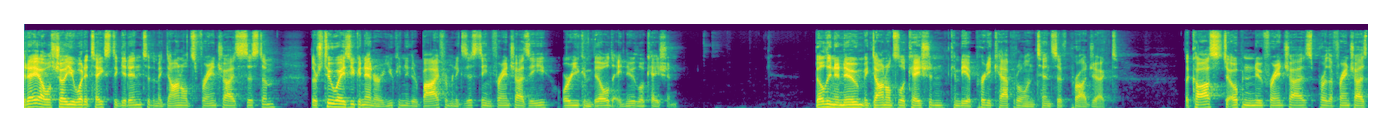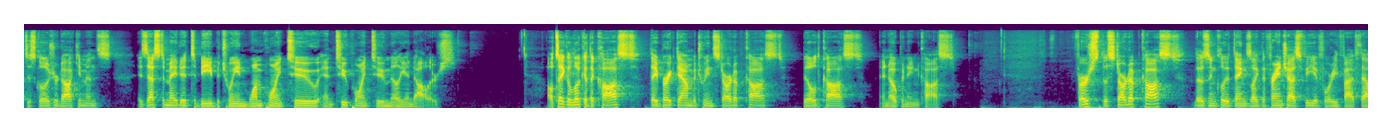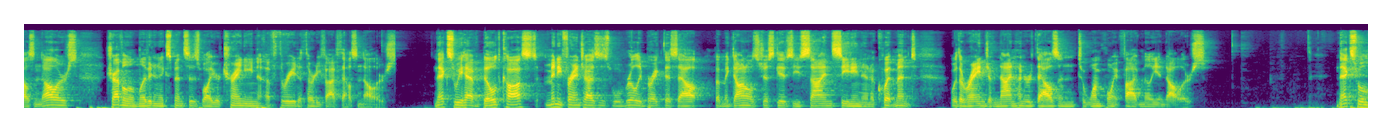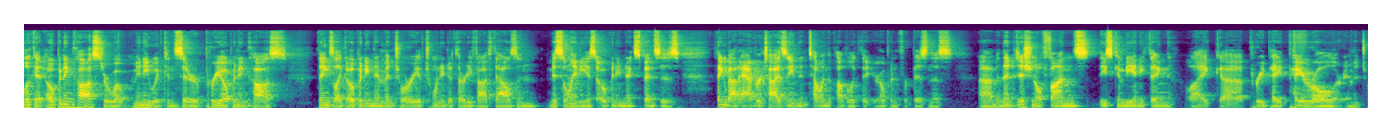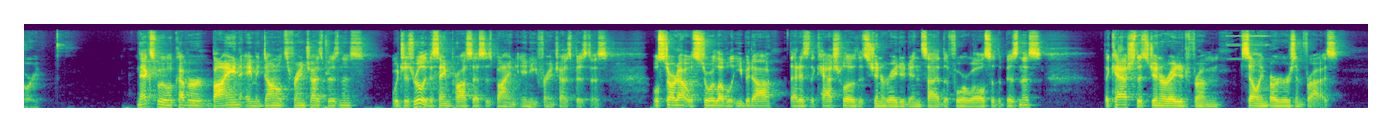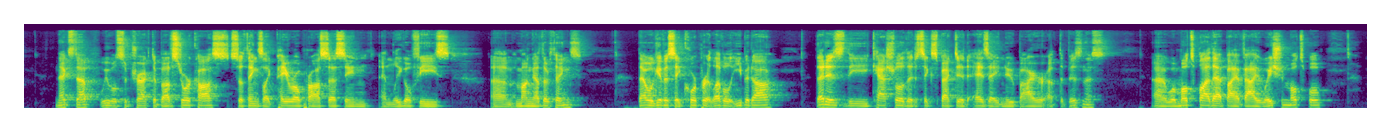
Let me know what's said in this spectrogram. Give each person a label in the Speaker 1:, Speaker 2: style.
Speaker 1: Today, I will show you what it takes to get into the McDonald's franchise system. There's two ways you can enter. You can either buy from an existing franchisee or you can build a new location. Building a new McDonald's location can be a pretty capital intensive project. The cost to open a new franchise per the franchise disclosure documents is estimated to be between 1.2 and 2.2 million dollars. I'll take a look at the cost. They break down between startup cost, build cost, and opening costs. First, the startup costs. Those include things like the franchise fee of $45,000, travel and living expenses while you're training of 3 to $35,000. Next, we have build costs. Many franchises will really break this out, but McDonald's just gives you sign, seating, and equipment with a range of $900,000 to $1.5 million. Next, we'll look at opening costs, or what many would consider pre-opening costs. Things like opening inventory of twenty to thirty-five thousand, miscellaneous opening expenses. Think about advertising and telling the public that you're open for business, um, and then additional funds. These can be anything like uh, prepaid payroll or inventory. Next, we will cover buying a McDonald's franchise business, which is really the same process as buying any franchise business. We'll start out with store level EBITDA. That is the cash flow that's generated inside the four walls of the business the cash that's generated from selling burgers and fries. Next up, we will subtract above store costs, so things like payroll processing and legal fees, um, among other things. That will give us a corporate level EBITDA. That is the cash flow that is expected as a new buyer of the business. Uh, we'll multiply that by a valuation multiple.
